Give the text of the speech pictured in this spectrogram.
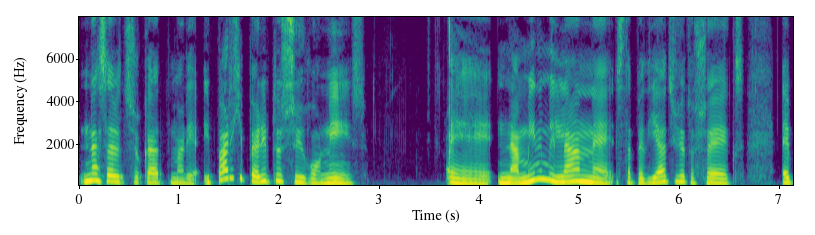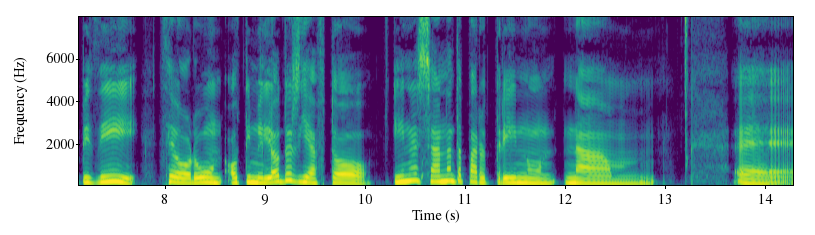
Να σε ρωτήσω κάτι, Μαρία. Υπάρχει περίπτωση οι γονείς ε, να μην μιλάνε στα παιδιά τους για το σεξ επειδή θεωρούν ότι μιλώντας γι' αυτό είναι σαν να τα παροτρύνουν να ε,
